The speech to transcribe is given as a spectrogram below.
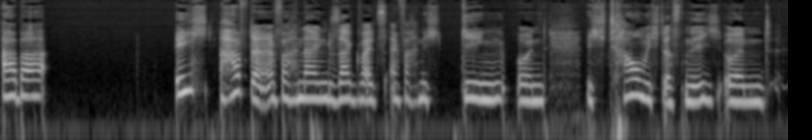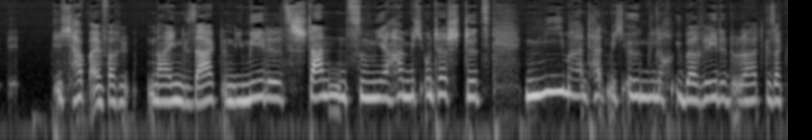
Aber ich habe dann einfach Nein gesagt, weil es einfach nicht ging und ich traue mich das nicht und ich habe einfach Nein gesagt und die Mädels standen zu mir, haben mich unterstützt. Niemand hat mich irgendwie noch überredet oder hat gesagt,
